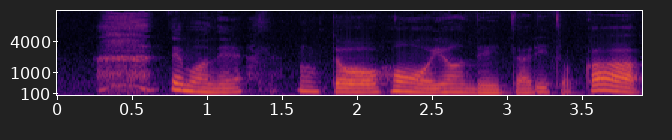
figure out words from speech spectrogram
でもね、うんと、本を読んでいたりとか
